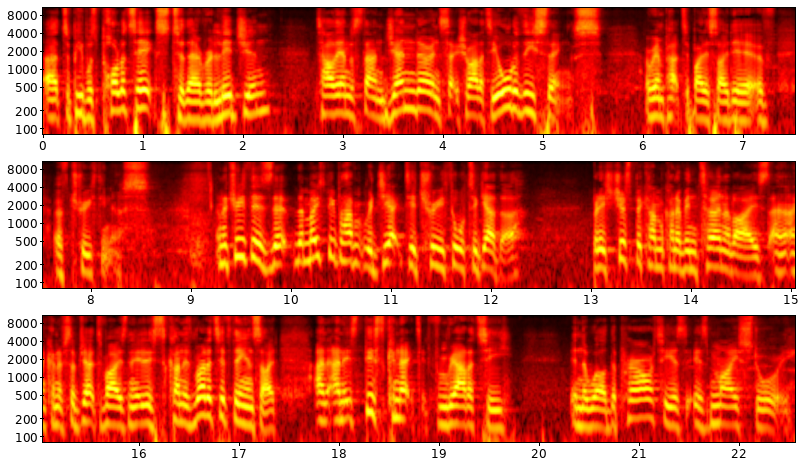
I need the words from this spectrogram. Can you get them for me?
uh, to people's politics, to their religion, how they understand gender and sexuality, all of these things are impacted by this idea of, of truthiness. And the truth is that, that most people haven't rejected truth altogether, but it's just become kind of internalized and, and kind of subjectivized, and it's kind of relative thing inside. And, and it's disconnected from reality in the world. The priority is, is my story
